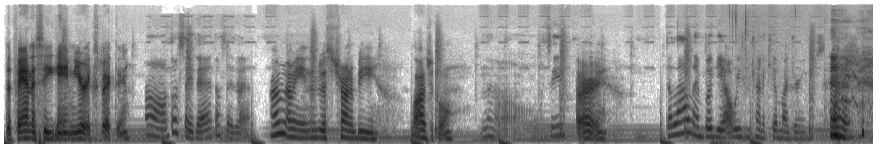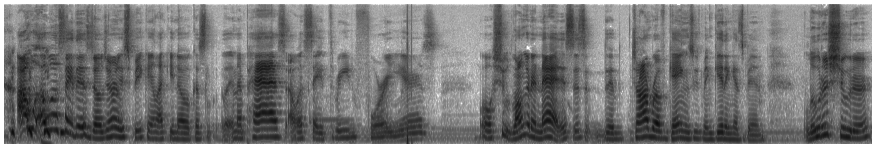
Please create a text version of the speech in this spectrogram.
the fantasy game you're expecting. Oh, don't say that. Don't say that. I I mean, I'm just trying to be logical. No. See, Sorry. La Land Boogie always be trying to kill my dreams. I will- I will say this though, generally speaking, like you know, because in the past, I would say three to four years. Well, shoot, longer than that. It's just the genre of games we've been getting has been looter shooter,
